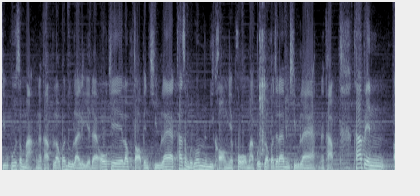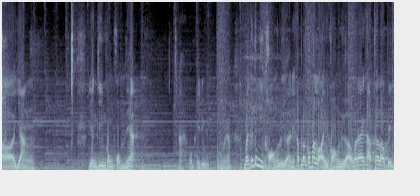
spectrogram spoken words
คิวผู้สมัครนะครับเราก็ดูรายละเอียดได้โอเค เราต่อเป็นคิวแรก ถ้าสมมุติว่ามันมีของเนี้ยโผล่มาปุ๊บเราก็จะได้เป็นคิวแรกนะครับถ้าเป็นเอ่ออย่างอย่างทีมของผมเนี่ยอะผมให้ดูนไหมครับมันก็จะมีของเหลือนะครับเราก็มาหลอยของเหลือเอาก็ได้ครับ ถ้าเราเป็น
